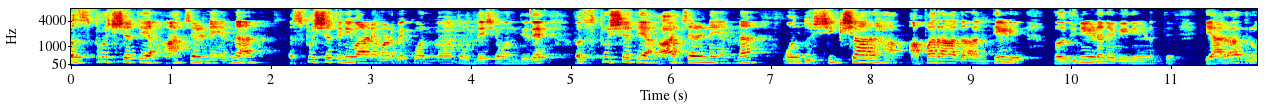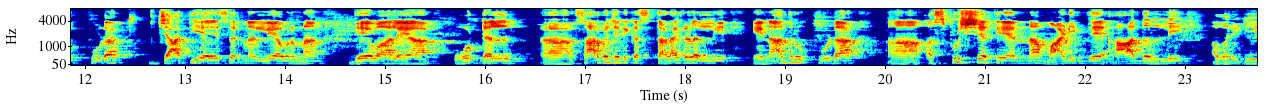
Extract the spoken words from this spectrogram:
ಅಸ್ಪೃಶ್ಯತೆಯ ಆಚರಣೆಯನ್ನ ಅಸ್ಪೃಶ್ಯತೆ ನಿವಾರಣೆ ಮಾಡಬೇಕು ಅನ್ನುವಂಥ ಉದ್ದೇಶ ಹೊಂದಿದೆ. ಅಸ್ಪೃಶ್ಯತೆಯ ಆಚರಣೆಯನ್ನ ಒಂದು ಶಿಕ್ಷಾರ್ಹ ಅಪರಾಧ ಅಂತೇಳಿ ಹದಿನೇಳನೇ ವಿಧಿ ಹೇಳುತ್ತೆ. ಯಾರಾದರೂ ಕೂಡ ಜಾತಿಯ ಹೆಸರಿನಲ್ಲಿ ಅವರನ್ನ ದೇವಾಲಯ, ಹೋಟೆಲ್ ಸಾರ್ವಜನಿಕ ಸ್ಥಳಗಳಲ್ಲಿ ಏನಾದರೂ ಕೂಡ ಅಸ್ಪೃಶ್ಯತೆಯನ್ನ ಮಾಡಿದ್ದೇ ಆದಲ್ಲಿ ಅವರಿಗೆ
